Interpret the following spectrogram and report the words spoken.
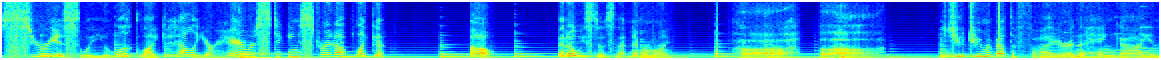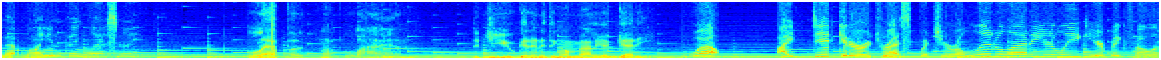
Seriously, you look like hell. Your hair is sticking straight up like a... Oh, it always does that. Never mind. Ha, ha. Did you dream about the fire and the hang guy and that lion thing last night? Leopard, not lion. Did you get anything on Malia Gedde? Well, I did get her address, but you're a little out of your league here, big fella.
